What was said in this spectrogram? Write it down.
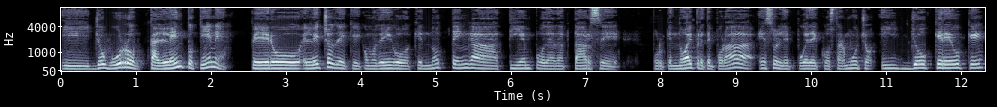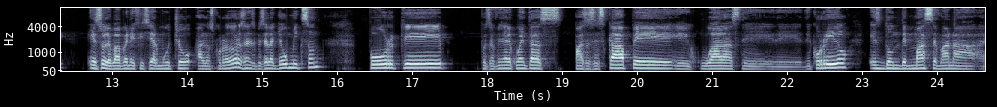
Y Joe Burrow talento tiene, pero el hecho de que, como te digo, que no tenga tiempo de adaptarse porque no hay pretemporada, eso le puede costar mucho. Y yo creo que eso le va a beneficiar mucho a los corredores, en especial a Joe Mixon, porque, pues a final de cuentas, pases escape, eh, jugadas de corrido, es donde más se van a, a-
